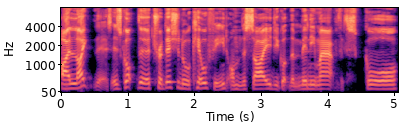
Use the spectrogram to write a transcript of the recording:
I like this. It's got the traditional kill feed on the side. You've got the mini map, the score.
